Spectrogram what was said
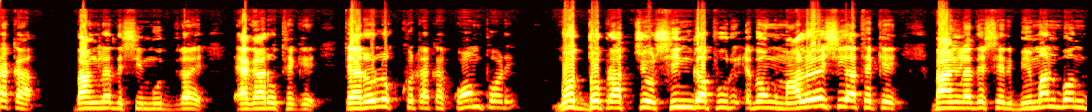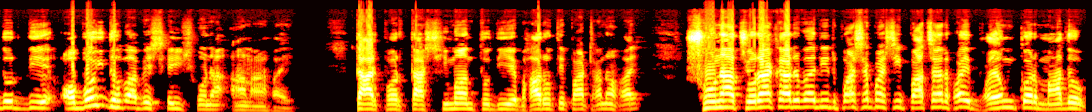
টাকা, বাংলাদেশি মুদ্রায় এগারো থেকে তেরো লক্ষ টাকা কম পড়ে। মধ্যপ্রাচ্য, সিঙ্গাপুর এবং মালয়েশিয়া থেকে বাংলাদেশের বিমানবন্দর দিয়ে অবৈধভাবে সেই সোনা আনা হয়। তারপর তা সীমান্ত দিয়ে ভারতে পাঠানো হয়। সোনা চোরা কারবারির পাশাপাশি পাচার হয় ভয়ঙ্কর মাদক,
